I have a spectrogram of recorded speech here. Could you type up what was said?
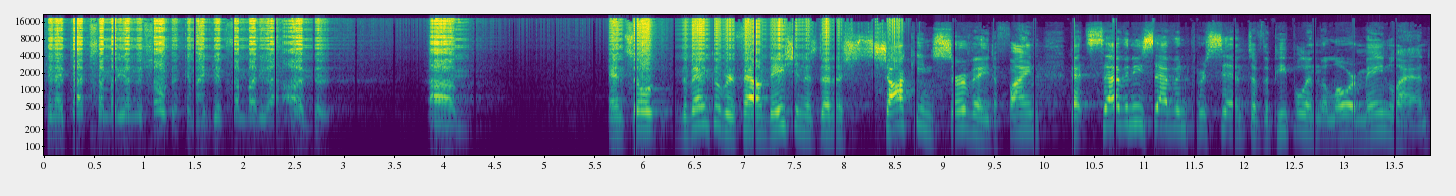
can I touch somebody on the shoulder? Can I give somebody a hug? Or, um, and so the Vancouver Foundation has done a shocking survey to find that 77% of the people in the lower mainland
